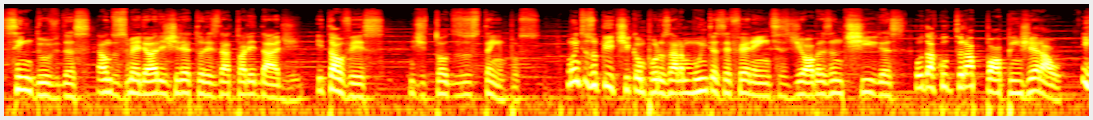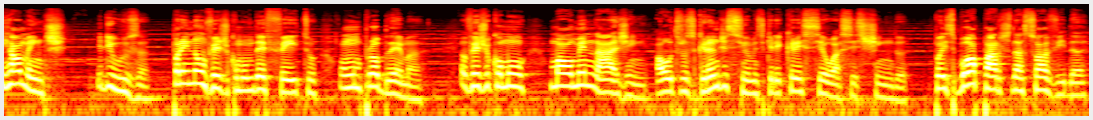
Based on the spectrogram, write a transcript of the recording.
sem dúvidas, é um dos melhores diretores da atualidade e talvez de todos os tempos. Muitos o criticam por usar muitas referências de obras antigas ou da cultura pop em geral, e realmente, ele usa, porém não vejo como um defeito ou um problema. Eu vejo como uma homenagem a outros grandes filmes que ele cresceu assistindo. Pois boa parte da sua vida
